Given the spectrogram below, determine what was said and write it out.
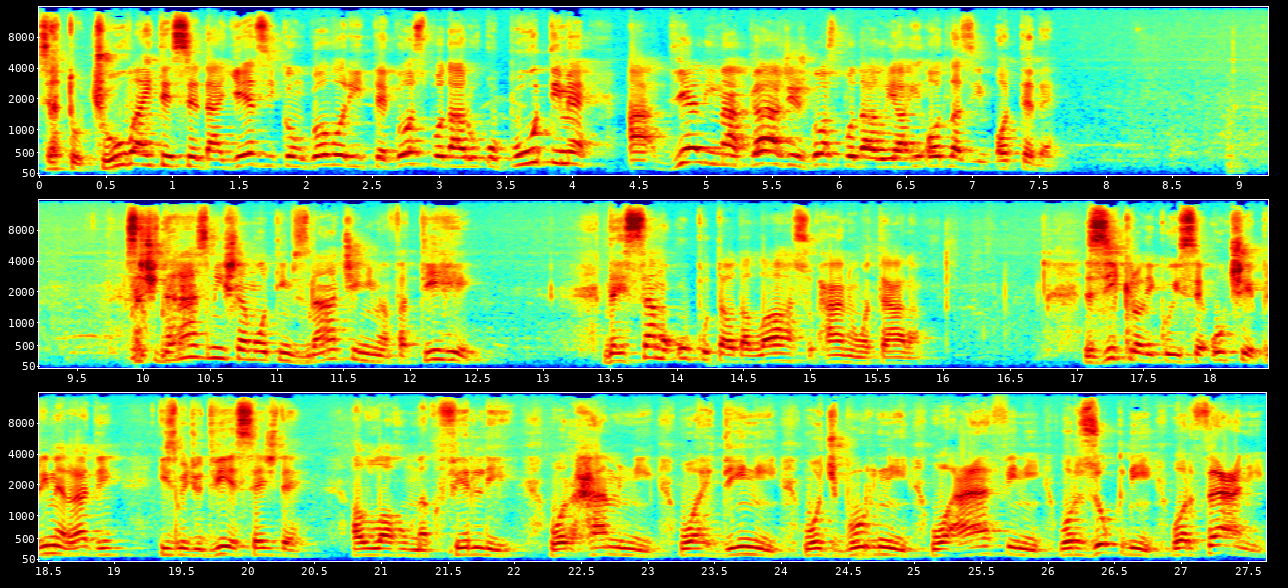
Zato čuvajte se da jezikom govorite gospodaru uputi me, a dijelima kažeš gospodaru ja odlazim od tebe. Znači da razmišljamo o tim značenjima Fatihi, da je samo uputa od Allaha subhanahu wa ta'ala. Zikrovi koji se uče, primjer radi, između dvije sežde, Allahumma gfirli, warhamni, wahdini, wajburni, waafini, warzukni, warfa'ni.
